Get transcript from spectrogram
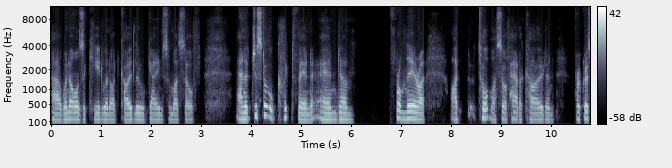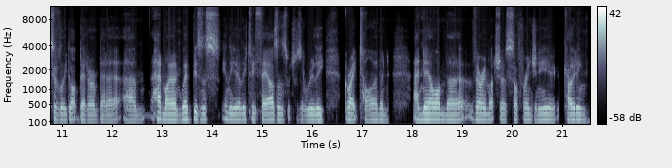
uh, when I was a kid, when I'd code little games for myself, and it just all clicked then. And um, from there, I I taught myself how to code and progressively got better and better. Um, had my own web business in the early 2000s, which was a really great time, and and now I'm uh, very much a software engineer coding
